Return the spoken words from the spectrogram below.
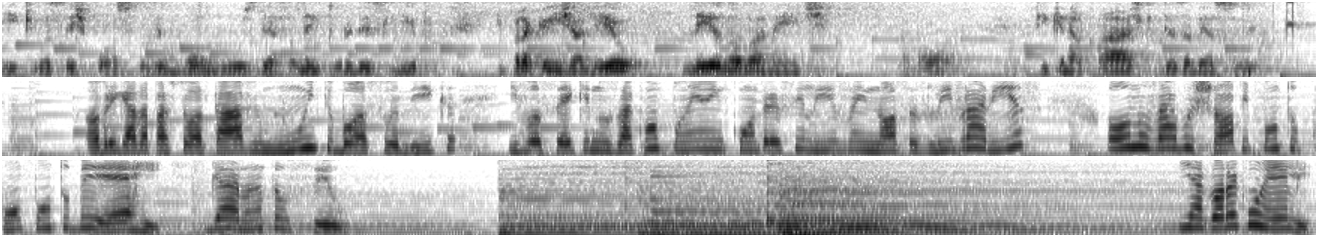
E que vocês possam fazer um bom uso dessa leitura desse livro. E para quem já leu, leia novamente, tá bom? Fique na paz, que Deus abençoe. Obrigada, Pastor Otávio. Muito boa a sua dica. E você que nos acompanha encontra esse livro em nossas livrarias ou no verboshop.com.br. Garanta o seu. E agora é com ele.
